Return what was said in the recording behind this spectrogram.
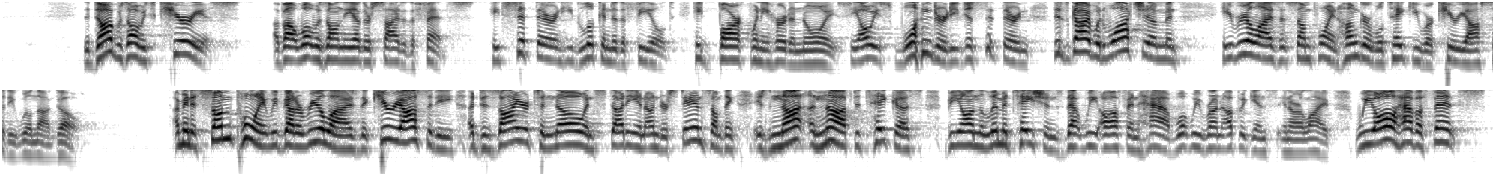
The dog was always curious about what was on the other side of the fence. He'd sit there and he'd look into the field. He'd bark when he heard a noise. He always wondered. He'd just sit there and this guy would watch him and he realized at some point hunger will take you where curiosity will not go. I mean, at some point, we've got to realize that curiosity, a desire to know and study and understand something, is not enough to take us beyond the limitations that we often have, what we run up against in our life. We all have a fence.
